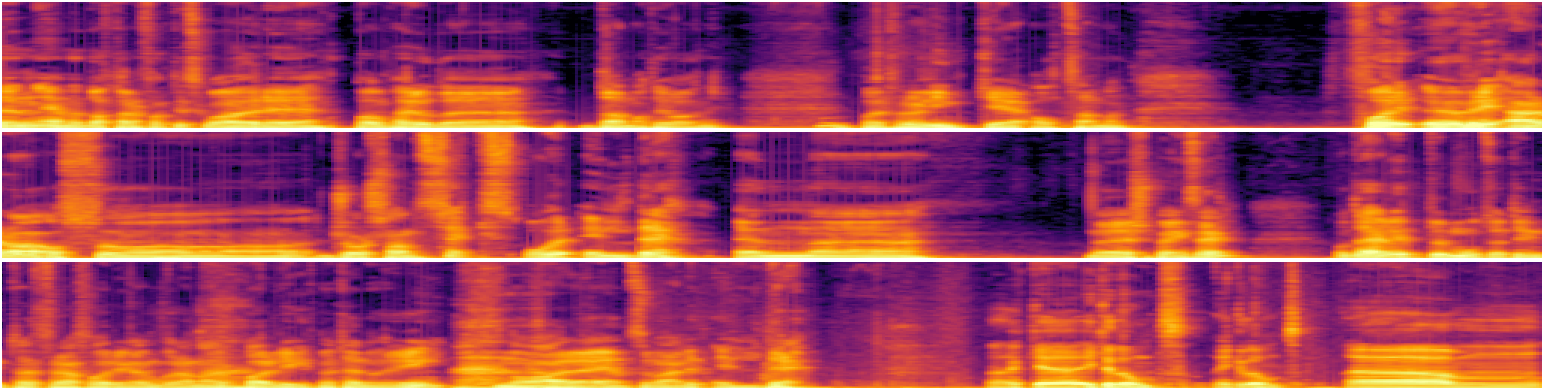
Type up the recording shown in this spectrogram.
den ene datteren faktisk var eh, på en periode dama til Wagner. Bare for å linke alt sammen. For øvrig er da også George Sand seks år eldre enn Chopin selv. Og det er litt motsetning til fra forrige gang, hvor han har bare ligget med tenåring. Nå er det en som er litt eldre. Det er ikke, ikke dumt. Ikke dumt. Um,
